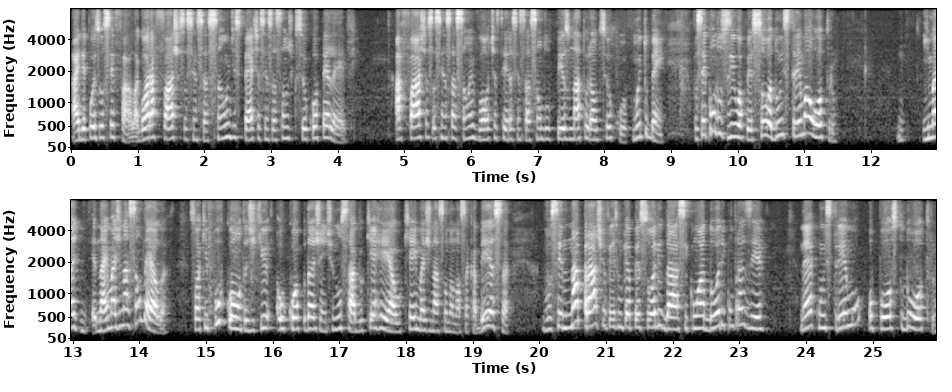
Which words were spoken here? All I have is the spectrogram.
Aí depois você fala, agora afaste essa sensação e desperte a sensação de que seu corpo é leve. Afaste essa sensação e volte a ter a sensação do peso natural do seu corpo. Muito bem. Você conduziu a pessoa de um extremo a outro. Na imaginação dela. Só que por conta de que o corpo da gente não sabe o que é real, o que é imaginação da nossa cabeça, você na prática fez com que a pessoa lidasse com a dor e com o prazer, né? com o extremo oposto do outro.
